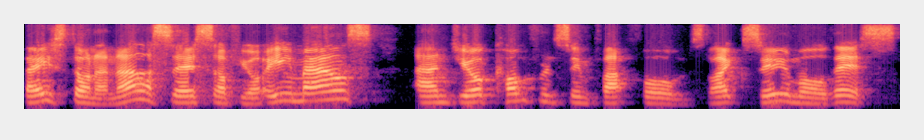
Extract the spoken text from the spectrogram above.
based on analysis of your emails and your conferencing platforms like Zoom or this.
